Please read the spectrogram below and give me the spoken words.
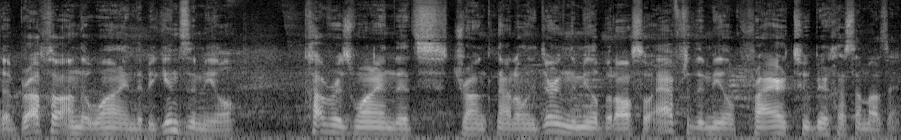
the bracha on the wine that begins the meal covers wine that's drunk not only during the meal but also after the meal prior to Birchas Hamazon.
